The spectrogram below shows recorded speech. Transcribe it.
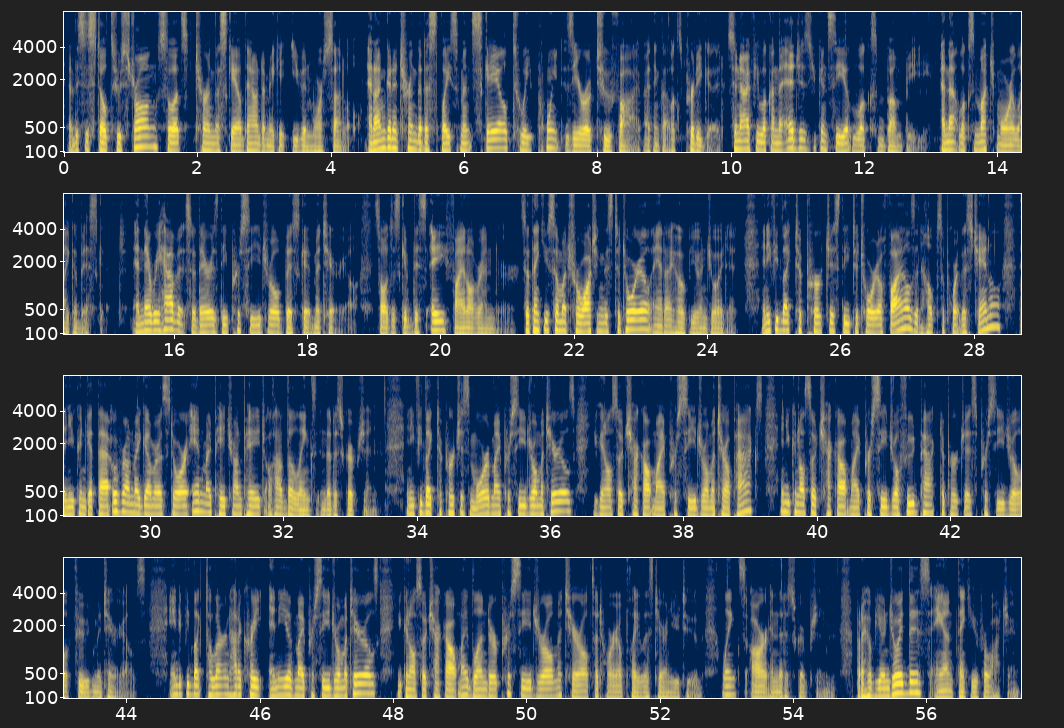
Now this is still too strong, so let's turn the scale down to make it even more subtle. And I'm going to turn the displacement scale to a 0.025. I think that looks pretty good. So now if you look on the edges, you can see it looks bumpy. And that looks much more like a biscuit. And there we have it. So there is the procedural biscuit material. So I'll just give this a final render. So thank you so much for watching this tutorial and I hope you enjoyed it. And if you'd like to purchase the tutorial files and help support this channel, then you can get that over on my Gumroad store and my Patreon page. I'll have the links in the description. And if you'd like to purchase more of my procedural materials, you can also check out my procedural material packs and you can also check out my procedural food pack to purchase procedural food materials. And if you'd like like to learn how to create any of my procedural materials, you can also check out my Blender procedural material tutorial playlist here on YouTube. Links are in the description. But I hope you enjoyed this, and thank you for watching.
